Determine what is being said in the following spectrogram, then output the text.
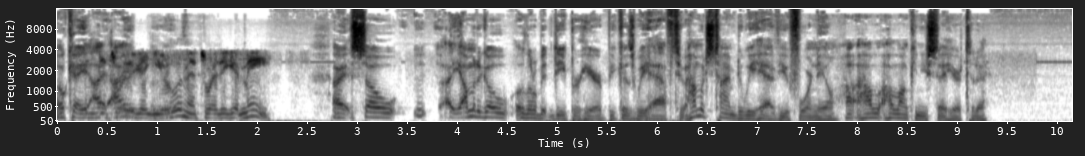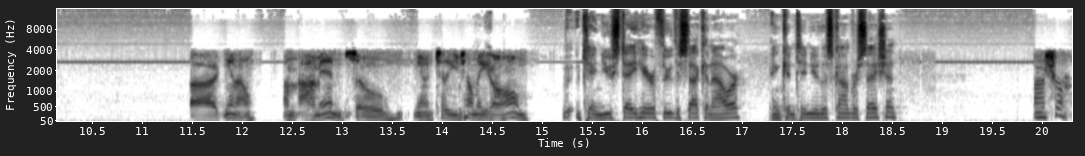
Okay, And that's I, where I, they get you, and that's where they get me. All right, so I, I'm going to go a little bit deeper here because we have to. How much time do we have you for, Neil? How, how, how long can you stay here today? Uh, you know, I'm I'm in. So you know, until you tell me to go home. Can you stay here through the second hour and continue this conversation? Uh, sure.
